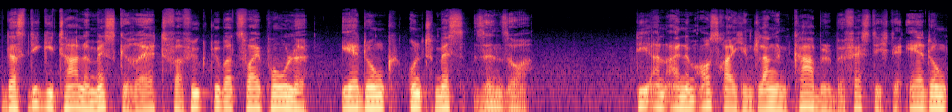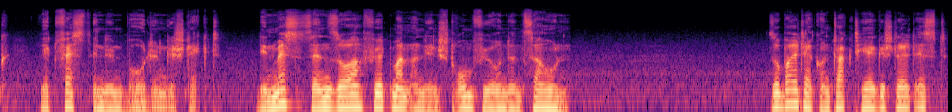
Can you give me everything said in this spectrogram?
Das digitale Messgerät verfügt über zwei Pole, Erdung und Messsensor. Die an einem ausreichend langen Kabel befestigte Erdung wird fest in den Boden gesteckt. Den Messsensor führt man an den stromführenden Zaun. Sobald der Kontakt hergestellt ist,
